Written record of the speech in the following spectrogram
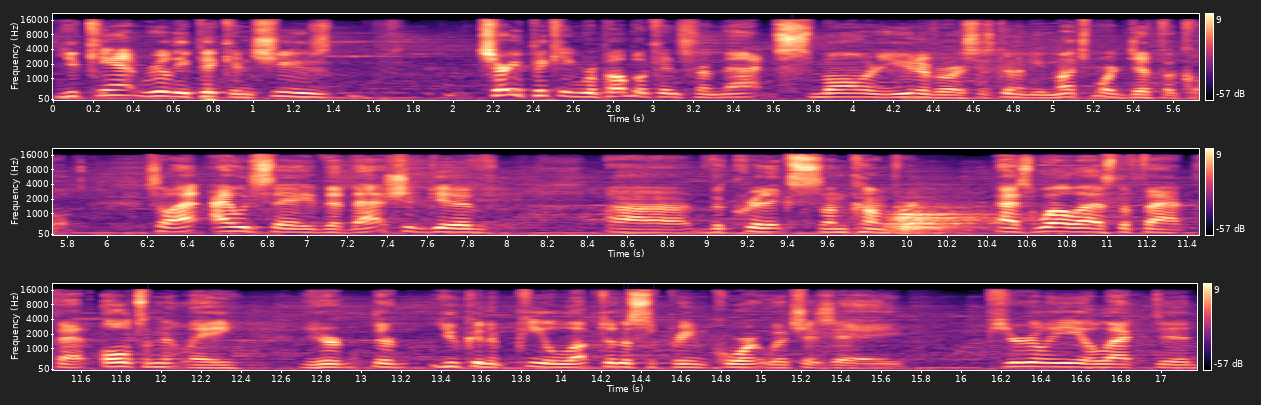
You can't really pick and choose cherry picking Republicans from that smaller universe is going to be much more difficult. So I, I would say that that should give uh, the critics some comfort, as well as the fact that ultimately you can appeal up to the Supreme Court, which is a purely elected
